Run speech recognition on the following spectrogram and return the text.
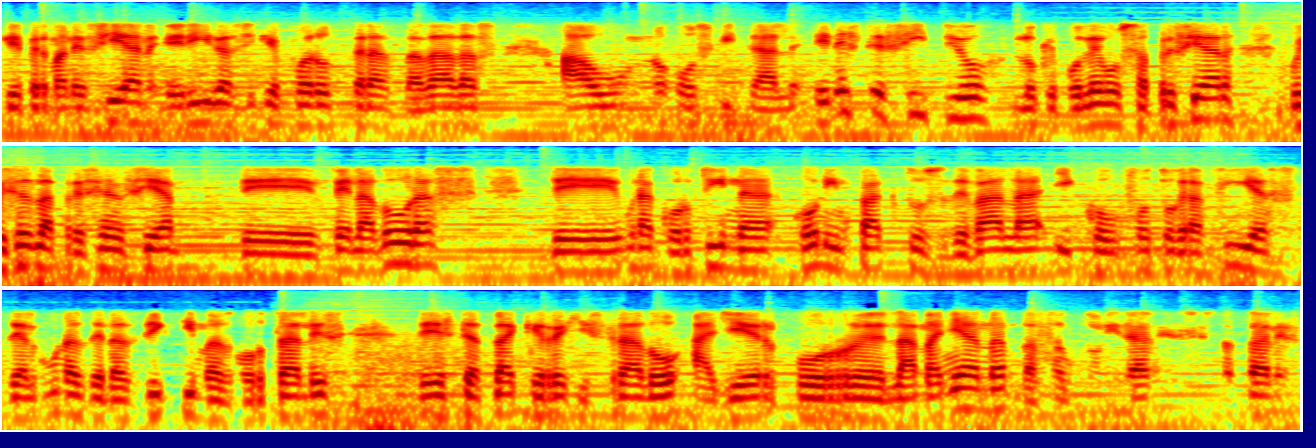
que permanecían heridas y que fueron trasladadas a un hospital. En este sitio lo que podemos apreciar pues es la presencia de veladoras, de una cortina con impactos de bala y con fotografías de algunas de las víctimas mortales de este ataque registrado ayer por la mañana. Las autoridades estatales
